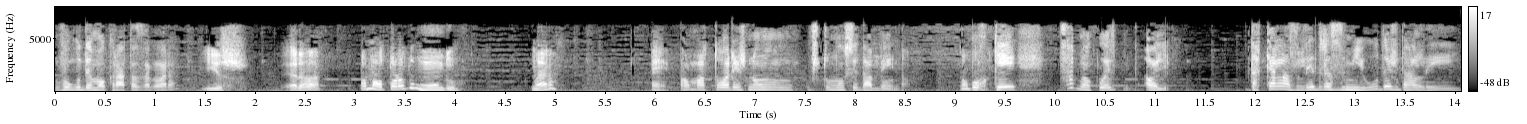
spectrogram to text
Vulgo Democratas agora? Isso. Era a palmatória do mundo, não era? É, palmatórias não costumam se dar bem, não. Então, Porque, sabe uma coisa? Olha, daquelas letras miúdas da lei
